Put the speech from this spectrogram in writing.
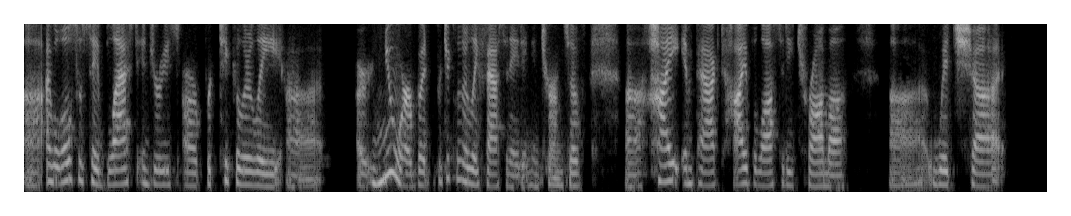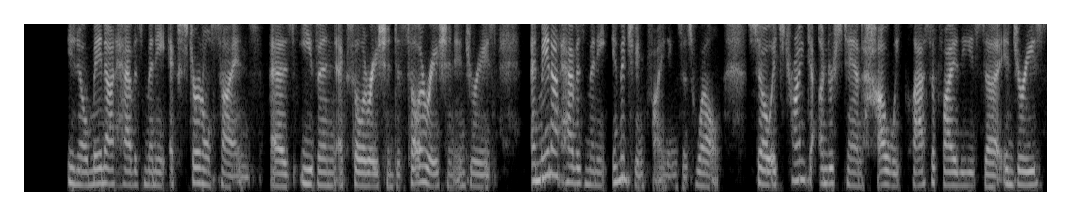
Uh, I will also say blast injuries are particularly uh, are newer, but particularly fascinating in terms of uh, high impact, high velocity trauma, uh, which uh, you know may not have as many external signs as even acceleration deceleration injuries and may not have as many imaging findings as well. So it's trying to understand how we classify these uh, injuries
